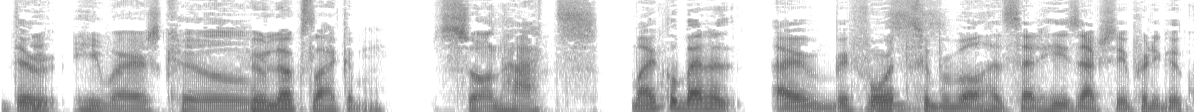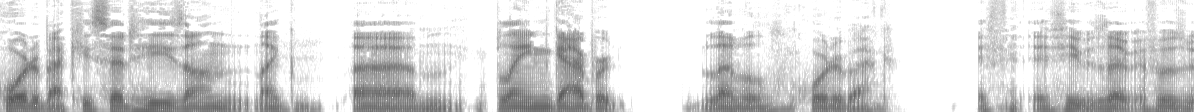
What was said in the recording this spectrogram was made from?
There, He, he wears cool Who looks like him? sun hats. Michael Bennett, uh, before the Super Bowl, had said he's actually a pretty good quarterback. He said he's on like um, Blaine Gabbert level quarterback. If if he was if it was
